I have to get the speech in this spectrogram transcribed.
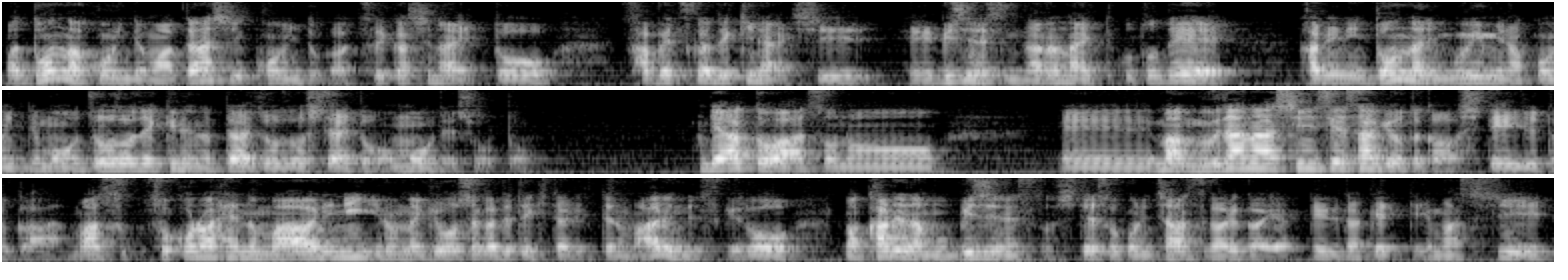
まあ、どんなコインでも新しいコインとか追加しないと差別化できないし、えー、ビジネスにならないってことで仮にどんなに無意味なコインでも上場できるんだったら上場したいと思うでしょうと。であとはそのえー、まあ、無駄な申請作業とかをしているとか、まあ、そそこら辺の周りにいろんな業者が出てきたりっていうのもあるんですけど、まあ、彼らもビジネスとしてそこにチャンスがあるからやっているだけって言いますし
